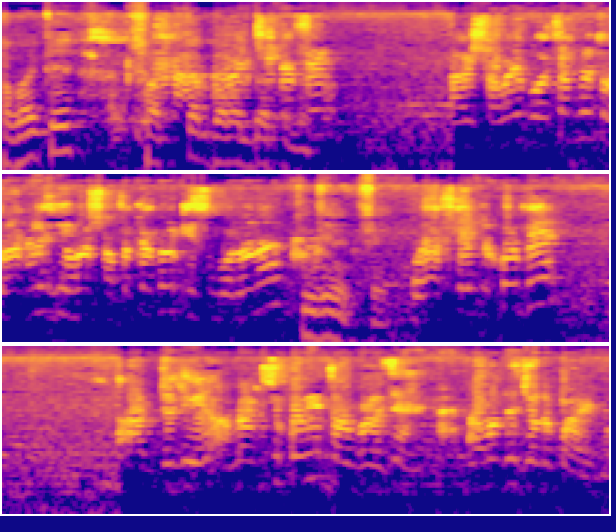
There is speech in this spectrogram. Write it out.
সবাইকে সবটা বরাদ্দ ঠিক করুন। আমি সবাই বলছিলাম যে তোরা খালি দুই মাস অপেক্ষা করে কিছু বলো না। জি ওরা সেট করবে। আর যদি আমরা কিছু করি তাহলে বলে যে আমাদের জন্য পারে না।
